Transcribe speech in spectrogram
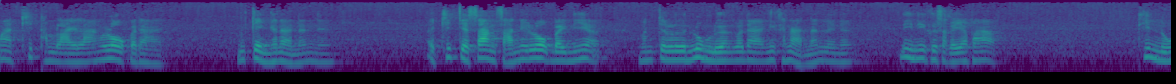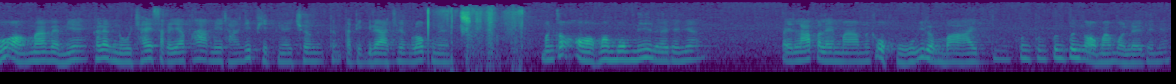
มารถคิดทำลายล้างโลกก็ได้ มันเก่งขนาดนั้นเนี่ยไอ้คิดจะสร้างสารรค์ในโลกใบนี้มันเจริญรุ่งเรืองก็ได้ นี่ขนาดนั้นเลยนะนี่นี่คือศักยภาพ ที่หนูออกมาแบบนี้เขาเรียกหนูใช้ศักยภาพในทางที่ผิดไงเชิงปฏิกิริยาเชิงลบไง มันก็ออกมามุมนี้เลยแต่เนี้ย ไปรับอะไรมามันก็โอ้โหลำบายปึ้งปึ้งปึ้งปึ้งออกมาหมดเลยแต่เนี้ย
